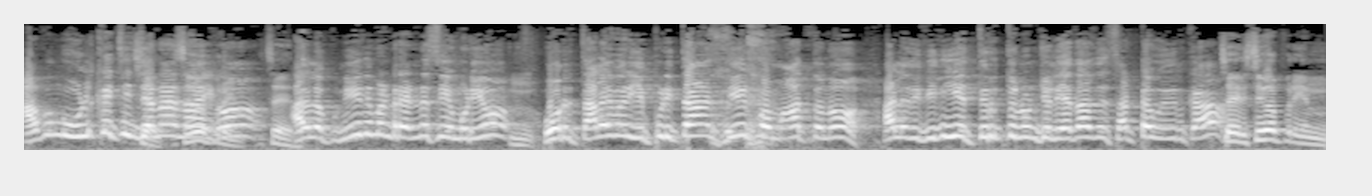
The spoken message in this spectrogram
அவங்க உள்கட்சி ஜனநாயகம். அதுல நீதிமன்றம் என்ன செய்ய முடியும்? ஒரு தலைவர் இப்படித்தான் தீர்ப்பை மாத்தணும் அல்லது விதியை திருத்தணும்னு சொல்லி ஏதாவது சட்டம் இருக்கா? சரி சிவப்பிரியன்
